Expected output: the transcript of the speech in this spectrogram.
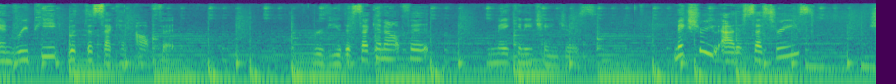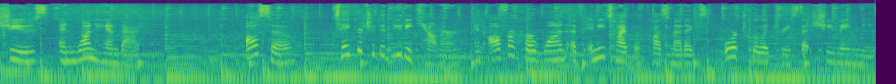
and repeat with the second outfit. Review the second outfit, make any changes. Make sure you add accessories, shoes, and one handbag. Also, take her to the beauty counter and offer her one of any type of cosmetics or toiletries that she may need.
